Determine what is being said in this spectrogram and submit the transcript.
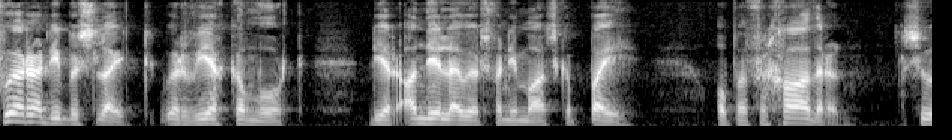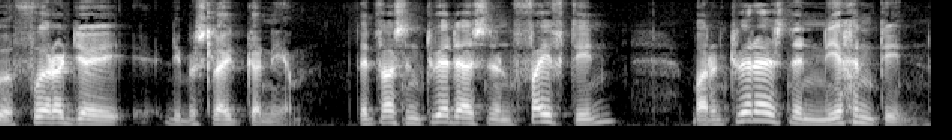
voordat die besluit oorweeg kan word deur aandeelhouers van die maatskappy op 'n vergadering so voordat jy die besluit kan neem. Dit was in 2015, maar in 2019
